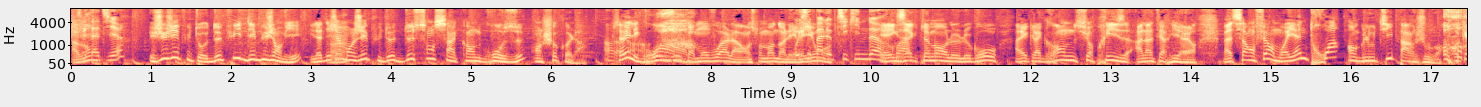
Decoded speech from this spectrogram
Ah bon? C'est-à-dire? Jugez plutôt, depuis début janvier, il a déjà Ouais. mangé plus de 250 gros œufs en chocolat. Oh Vous savez, les gros Wow. œufs comme on voit là en ce moment dans les Oui, c'est rayons. pas le petit Kinder. quoi. Exactement, le, le gros avec la grande surprise à l'intérieur. Bah, ça en fait en moyenne 3 engloutis par jour. ok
